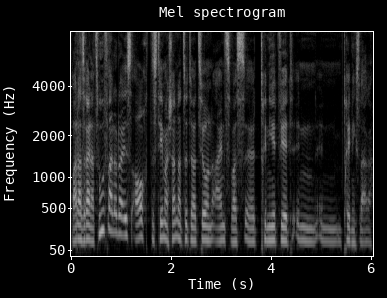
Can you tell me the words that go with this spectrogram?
war das reiner Zufall oder ist auch das Thema Standardsituation eins, was äh, trainiert wird in, im Trainingslager?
